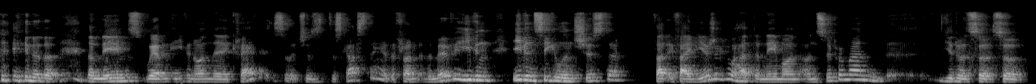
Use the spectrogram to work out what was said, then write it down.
you know the, names weren't even on the credits, which is disgusting at the front of the movie. Even even Siegel and Shuster, thirty five years ago, had their name on on Superman. uh, You know, so so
